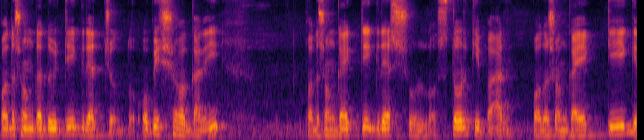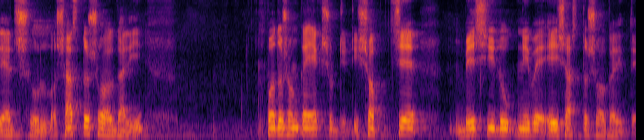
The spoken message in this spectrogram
পদসংখ্যা দুইটি, গ্রেড চোদ্দ। অফিস সহকারী, পদসংখ্যা একটি, গ্রেড ষোলো। স্টোর কিপার পদসংখ্যা একটি, গ্রেড ষোলো। স্বাস্থ্য সহকারী, পদসংখ্যা একষট্টিটি। সবচেয়ে বেশি লোক নেবে এই স্বাস্থ্য সহকারীতে।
